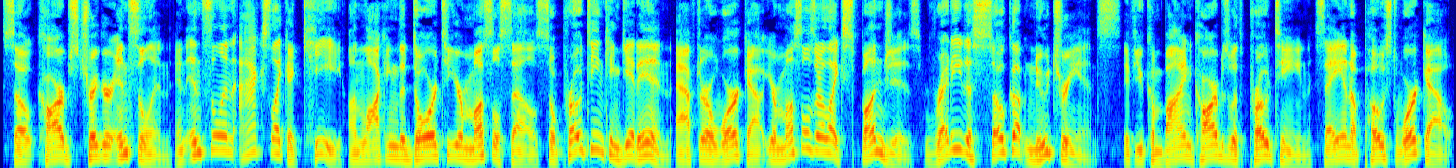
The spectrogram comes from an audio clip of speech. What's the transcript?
So, carbs trigger insulin, and insulin acts like a key, unlocking the door to your muscle cells so protein can get in. After a workout, your muscles are like sponges, ready to soak up nutrients. If you combine carbs with protein, say in a post workout,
